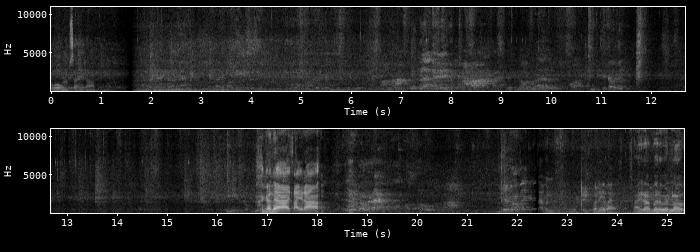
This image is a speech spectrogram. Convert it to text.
ओम साईराम. गण्या साईराम. साईराम बरोबर लाव.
